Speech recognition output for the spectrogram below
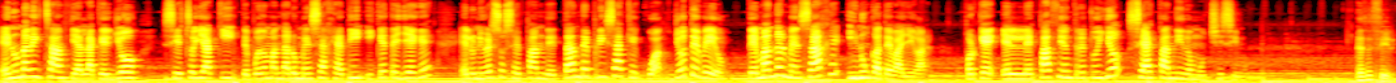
En una distancia en la que yo, si estoy aquí, te puedo mandar un mensaje a ti y que te llegue, el universo se expande tan deprisa que cuando yo te veo, te mando el mensaje y nunca te va a llegar. Porque el espacio entre tú y yo se ha expandido muchísimo. Es decir,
